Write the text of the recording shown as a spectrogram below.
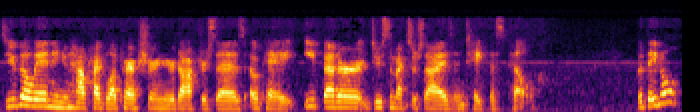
So you go in and you have high blood pressure, and your doctor says, okay, eat better, do some exercise, and take this pill. But they don't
